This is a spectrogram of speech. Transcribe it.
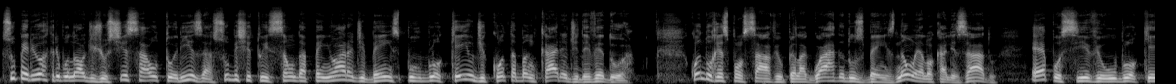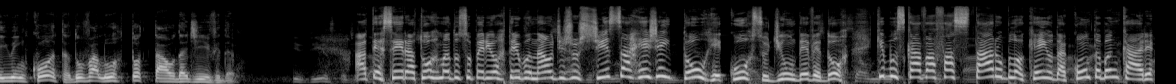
Superior Tribunal de Justiça autoriza a substituição da penhora de bens por bloqueio de conta bancária de devedor. Quando o responsável pela guarda dos bens não é localizado, é possível o bloqueio em conta do valor total da dívida. A terceira turma do Superior Tribunal de Justiça rejeitou o recurso de um devedor que buscava afastar o bloqueio da conta bancária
